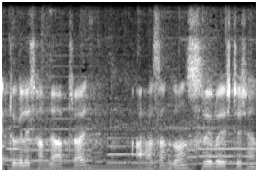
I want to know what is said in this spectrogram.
একটু গেলে সামনে আত্রায় আহাসানগঞ্জ রেলওয়ে স্টেশন।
